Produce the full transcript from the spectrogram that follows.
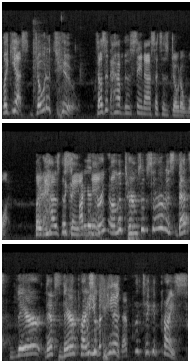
Like, yes, Dota 2 doesn't have the same assets as Dota 1, but, it has the Like, same I name. agree on the terms of service. That's their that's their price. But you of can't- That's the ticket price.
